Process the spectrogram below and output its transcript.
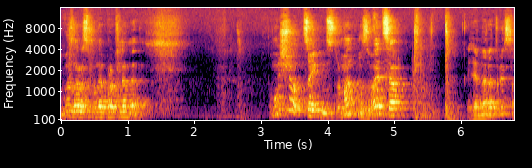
Ви зараз мене проклянете. Тому що цей інструмент називається генератриса.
